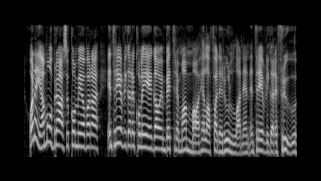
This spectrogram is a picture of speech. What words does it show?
Och när jag mår bra så kommer jag vara en trevligare kollega och en bättre mamma och hela faderullan, en, en trevligare fru.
